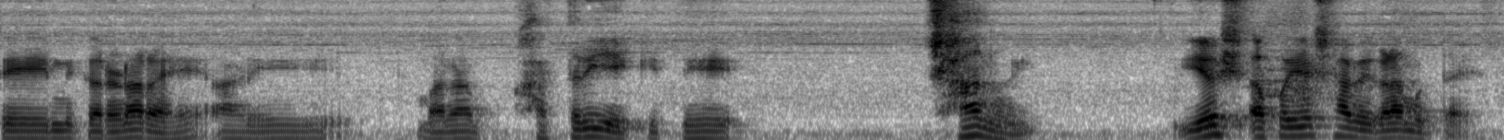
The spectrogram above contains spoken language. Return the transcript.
ते मी करणार आहे आणि मला खात्री आहे की ते छान होईल. यश अपयश हा वेगळा मुद्दा आहे.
